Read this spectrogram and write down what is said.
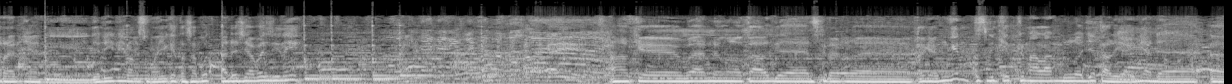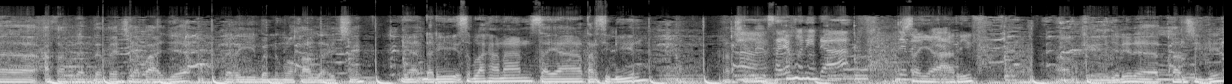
kerennya nih. Jadi ini langsung aja kita sambut. Ada siapa di sini? Oke, Bandung Local Guys, keren banget. Oke, mungkin sedikit kenalan dulu aja kali ya. Ini ada eh, Akang dan Teteh siapa aja dari Bandung Local Guys nih. Ya, dari sebelah kanan saya Tarsidin. Tarsidin. Ah, saya Farida. Saya Arif. Oke, jadi ada Tarsidin,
